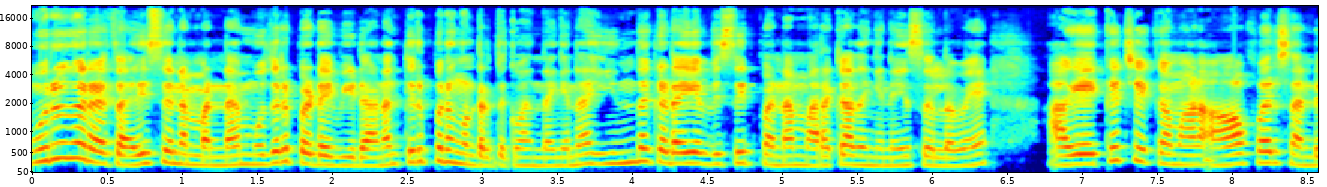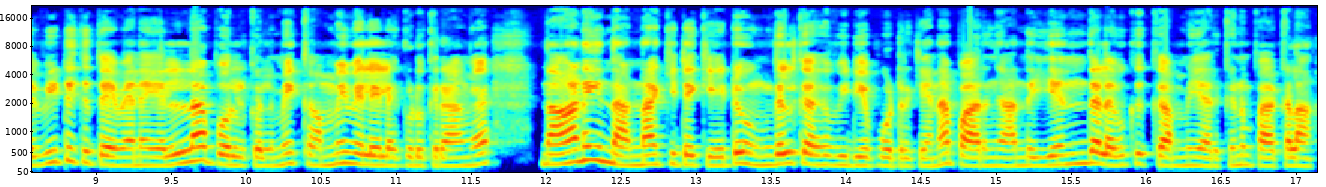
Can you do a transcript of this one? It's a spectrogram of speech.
முருகரை தரிசனம் பண்ண முதற்படை வீடான திருப்பரங்குன்றத்துக்கு வந்தீங்கன்னா இந்த கடையை விசிட் பண்ண மறக்காதீங்கன்னே சொல்லுவேன். ஆக எக்கச்சக்கமான ஆஃபர்ஸ் அண்ட் வீட்டுக்கு தேவையான எல்லா பொருட்களுமே கம்மி விலையில் கொடுக்குறாங்க. நானே இந்த அண்ணா கிட்டே கேட்டு உங்களுக்காக வீடியோ போட்டிருக்கேன்னா பாருங்கள் அந்த எந்த அளவுக்கு கம்மியாக இருக்குன்னு பார்க்கலாம்.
